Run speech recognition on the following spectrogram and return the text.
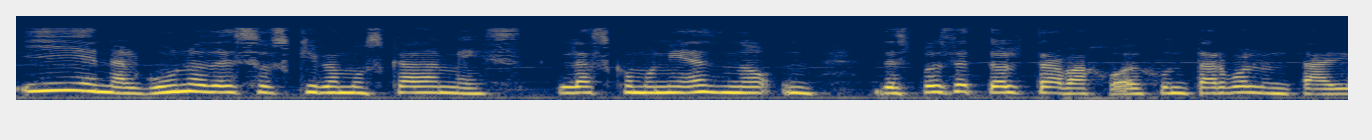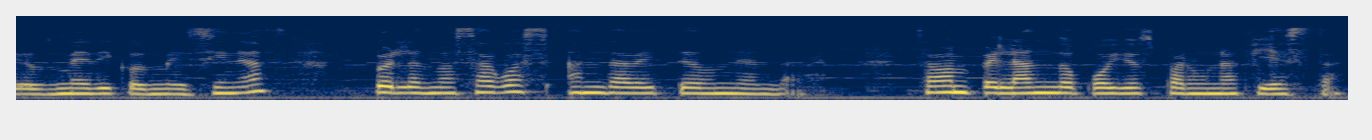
y en alguno de esos que íbamos cada mes, las comunidades no, después de todo el trabajo de juntar voluntarios, médicos, medicinas, pues las masaguas andaba y te dónde andaban. Estaban pelando pollos para una fiesta.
